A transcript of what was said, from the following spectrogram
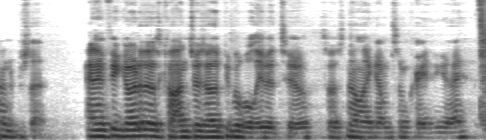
100%. And if you go to those concerts, other people believe it too. So it's not like I'm some crazy guy.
